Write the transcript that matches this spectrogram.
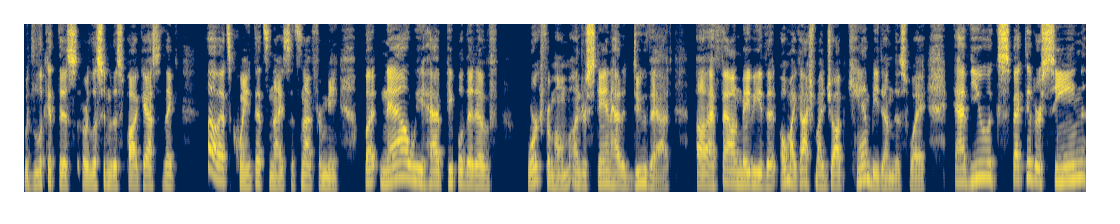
would look at this or listen to this podcast and think, oh, that's quaint. That's nice. It's not for me. But now we have people that have worked from home, understand how to do that. Uh, have found maybe that, oh my gosh, my job can be done this way. Have you expected or seen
